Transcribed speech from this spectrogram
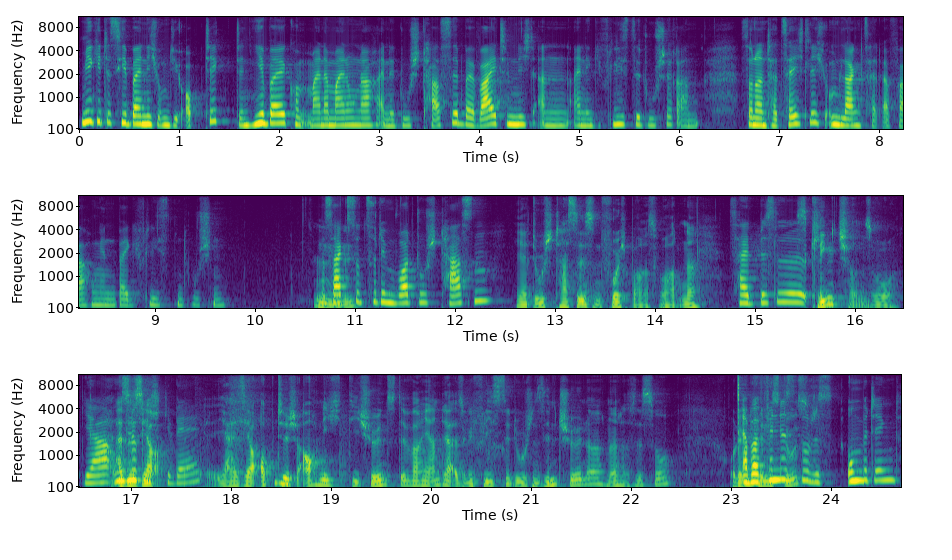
Mir geht es hierbei nicht um die Optik, denn hierbei kommt meiner Meinung nach eine Duschtasse bei weitem nicht an eine geflieste Dusche ran, sondern tatsächlich um Langzeiterfahrungen bei gefliesten Duschen. Was sagst du zu dem Wort Duschtassen? Ja, Duschtasse ist ein furchtbares Wort, ne? Ist halt ein bisschen, Es klingt schon so. ja, Also ist ja, gewählt. ja, ist ja optisch auch nicht die schönste Variante. Also gefließte Duschen sind schöner, ne? Das ist so. Oder Aber findest findest du das unbedingt?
